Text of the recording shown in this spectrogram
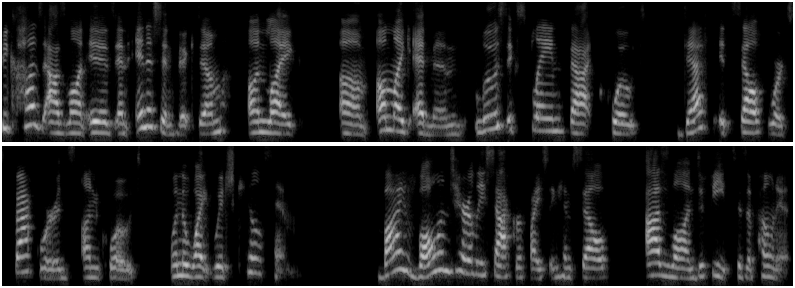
Because Aslan is an innocent victim, unlike um, unlike Edmund, Lewis explains that, quote, death itself works backwards, unquote, when the White Witch kills him. By voluntarily sacrificing himself, Aslan defeats his opponent.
